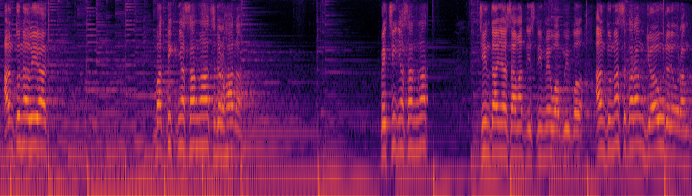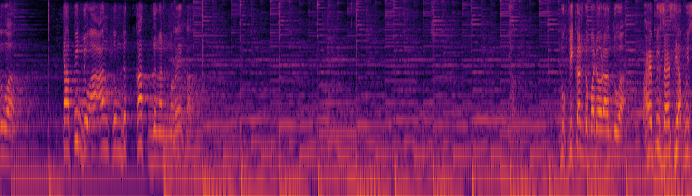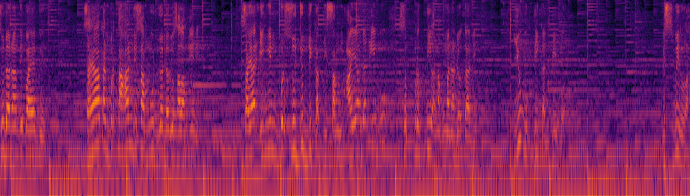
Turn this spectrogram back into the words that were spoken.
Antuna lihat batiknya sangat sederhana. Pecinya sangat Cintanya sangat istimewa people. Antuna sekarang jauh dari orang tua. Tapi doa antum dekat dengan mereka. Buktikan kepada orang tua. Pak Happy saya siap wisuda nanti Pak Happy. Saya akan bertahan di Samudra Darussalam ini. Saya ingin bersujud di kaki sang ayah dan ibu seperti anak Manado tadi. You buktikan people. Bismillah.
